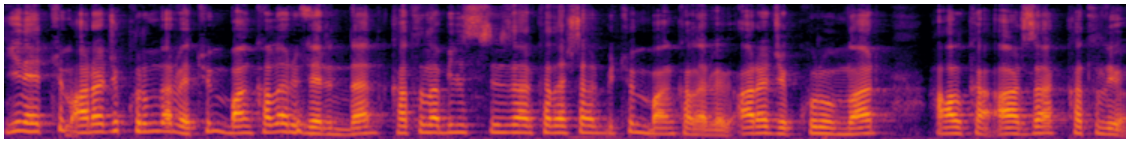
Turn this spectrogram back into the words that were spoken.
Yine tüm aracı kurumlar ve tüm bankalar üzerinden katılabilirsiniz arkadaşlar. Bütün bankalar ve aracı kurumlar halka arza katılıyor.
